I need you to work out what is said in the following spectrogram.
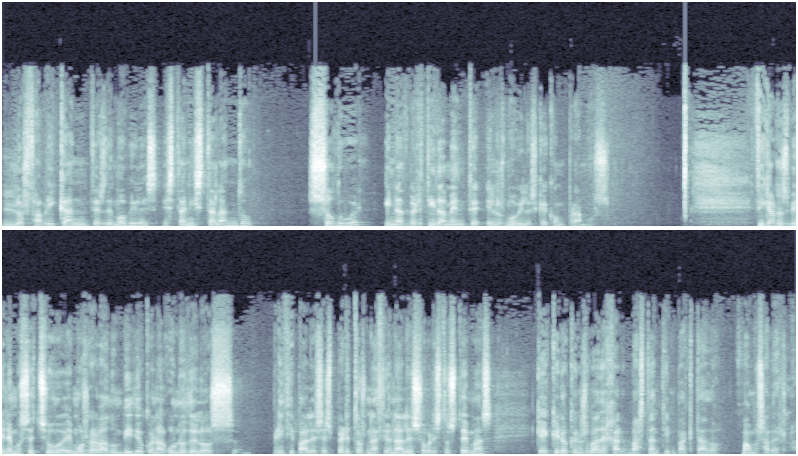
los fabricantes de móviles están instalando software inadvertidamente en los móviles que compramos. Fijaros bien, hemos, hecho, hemos grabado un vídeo con algunos de los principales expertos nacionales sobre estos temas que creo que nos va a dejar bastante impactado. Vamos a verlo.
